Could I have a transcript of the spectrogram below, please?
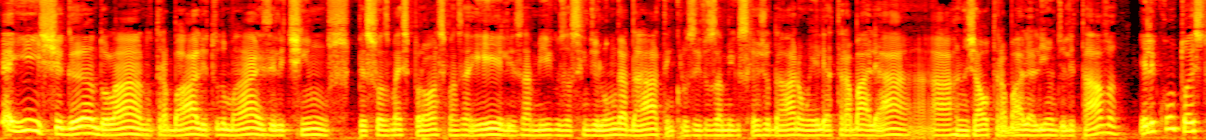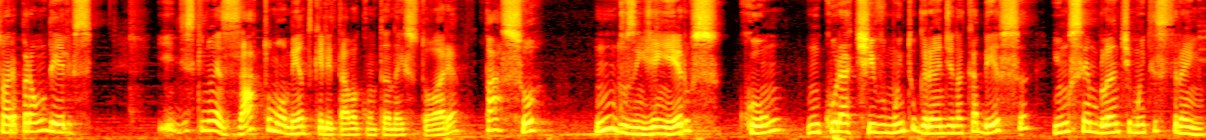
E aí, chegando lá no trabalho e tudo mais, ele tinha uns pessoas mais próximas a eles, amigos assim de longa data, inclusive os amigos que ajudaram ele a trabalhar, a arranjar o trabalho ali onde ele estava. Ele contou a história para um deles. E disse que no exato momento que ele estava contando a história, passou um dos engenheiros com um curativo muito grande na cabeça e um semblante muito estranho,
